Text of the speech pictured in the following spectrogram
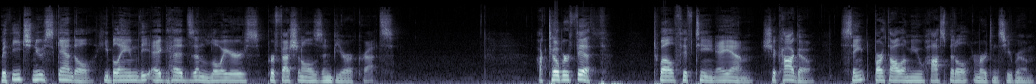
With each new scandal, he blamed the eggheads and lawyers, professionals, and bureaucrats. October 5th, 12:15 a.m., Chicago, St. Bartholomew Hospital emergency room.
